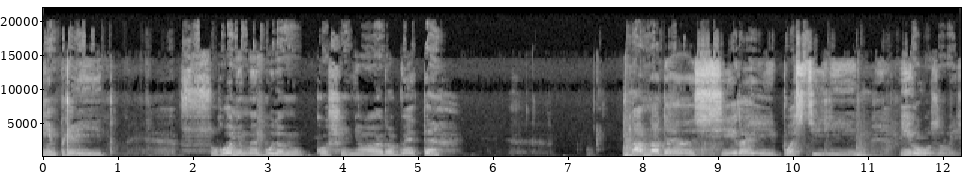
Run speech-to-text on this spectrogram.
Всім привіт! Сьогодні ми будемо кошеня робити. Нам треба сірий пластилін і розовий.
